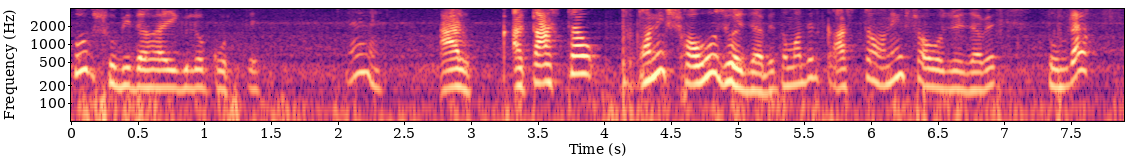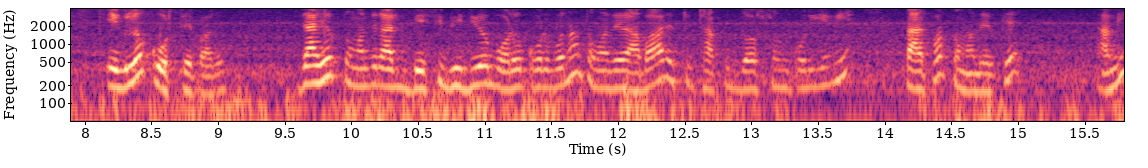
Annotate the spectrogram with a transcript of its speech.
খুব সুবিধা হয় এগুলো করতে। হ্যাঁ? আর আর কাজটাও অনেক সহজ হয়ে যাবে। তোমাদের কাজটা অনেক সহজ হয়ে যাবে। তোমরা এগুলো করতে পারো। যাই হোক, তোমাদের আর বেশি ভিডিও বড় করব না। তোমাদের আবার একটু ঠাকুর দর্শন করিয়ে নিয়ে তারপর তোমাদেরকে আমি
